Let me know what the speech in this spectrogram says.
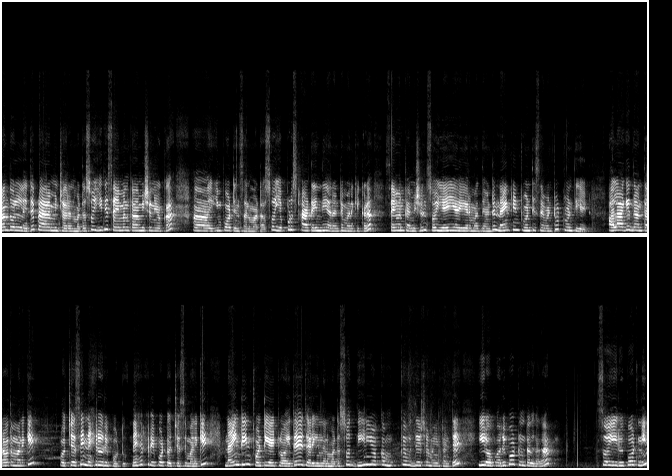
ఆందోళన అయితే ప్రారంభించారనమాట సో ఇది సైమన్ కమిషన్ యొక్క ఇంపార్టెన్స్ అనమాట సో ఎప్పుడు స్టార్ట్ అయింది అని అంటే మనకి ఇక్కడ సైమన్ కమిషన్ సో ఏ ఇయర్ ఇయర్ మధ్య అంటే nineteen twenty seven to twenty eight అలాగే దాని తర్వాత మనకి వచ్చేసి నెహ్రూ రిపోర్టు. నెహ్రూ రిపోర్ట్ వచ్చేసి మనకి నైన్టీన్ ట్వంటీ ఎయిట్లో అయితే జరిగిందనమాట సో దీని యొక్క ముఖ్య ఉద్దేశం ఏంటంటే ఈ రో- రిపోర్ట్ ఉంటుంది కదా? సో ఈ రిపోర్ట్ని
